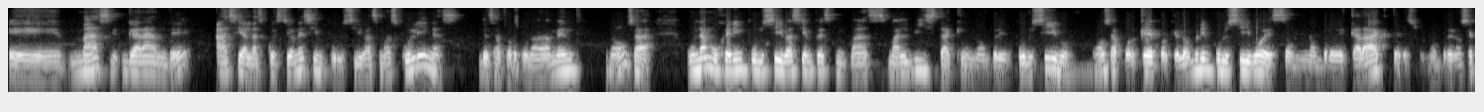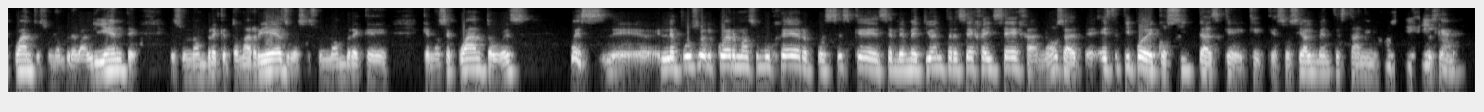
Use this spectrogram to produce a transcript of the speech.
eh, más grande hacia las cuestiones impulsivas masculinas, desafortunadamente, ¿no? O sea, una mujer impulsiva siempre es más mal vista que un hombre impulsivo, ¿no? O sea, ¿por qué? Porque el hombre impulsivo es un hombre de carácter, es un hombre no sé cuánto, es un hombre valiente, es un hombre que toma riesgos, es un hombre que, que no sé cuánto, es, pues eh, le puso el cuerno a su mujer, pues es que se le metió entre ceja y ceja, ¿no? O sea, este tipo de cositas que, que, que socialmente están... Justifican. Pues,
